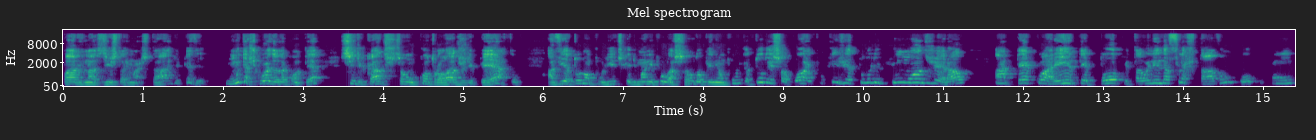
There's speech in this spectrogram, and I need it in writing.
para os nazistas mais tarde. Quer dizer, muitas coisas acontecem, sindicatos são controlados de perto, havia toda uma política de manipulação da opinião pública, tudo isso ocorre porque Getúlio, de um modo geral, até 40 e pouco e tal, ele ainda flertava um pouco com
